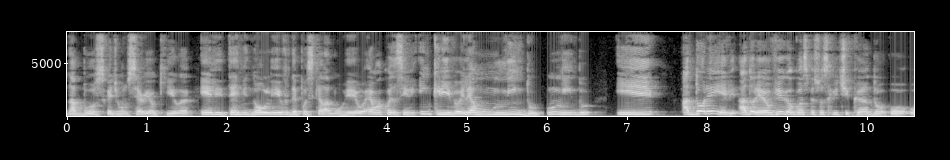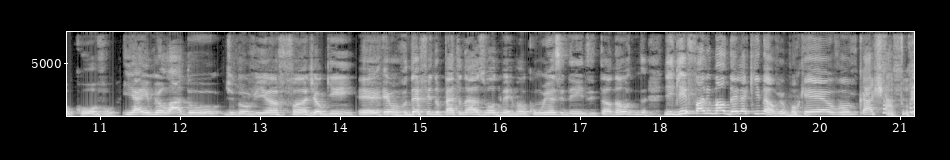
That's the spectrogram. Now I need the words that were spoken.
na busca de um serial killer. Ele terminou o livro depois que ela morreu. É uma coisa assim incrível. Ele é um lindo, um lindo. E Adorei ele, adorei. Eu vi algumas pessoas criticando o, o Corvo, e aí o meu lado, de novo, Ian, fã de alguém. é, Eu defendo o Patton Oswald, meu irmão, com unhas e dentes, então não, ninguém fale mal dele aqui não, viu? Porque eu vou ficar chato.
